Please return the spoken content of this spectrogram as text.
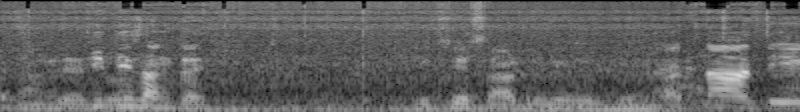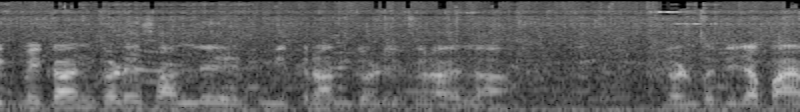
चांगले किती सांगताय? एकशे साठ रुपये होते आहेत ना ती एकमेकांकडे चालले आहेत मित्रांकडे फिरायला. गणपतीच्या पाया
